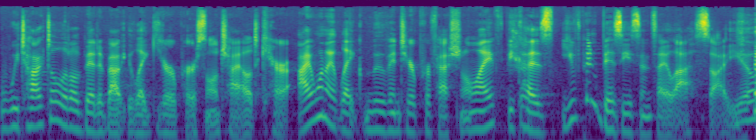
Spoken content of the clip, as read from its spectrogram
we talked a little bit about like your personal child care. I want to like move into your professional life because you've been busy since I last saw you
